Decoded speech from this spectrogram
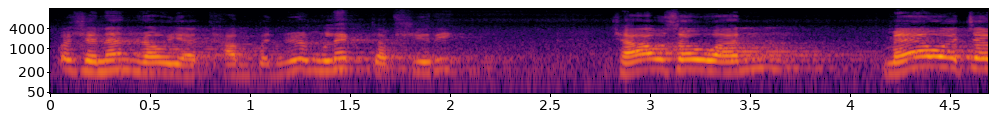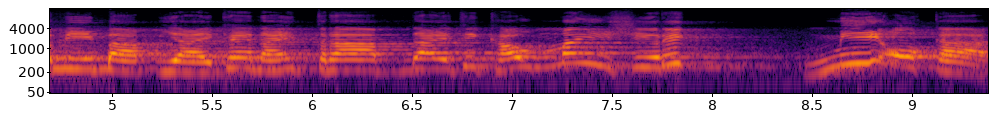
เพราะฉะนั้นเราอย่าทำเป็นเรื่องเล็กกับชิริก ชาวสวรรค์ แม้ว่าจะมีบาปใหญ่แค่ไหนตราบใดที่เขาไม่ชิริก มีโอกาส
